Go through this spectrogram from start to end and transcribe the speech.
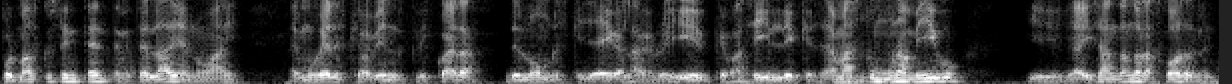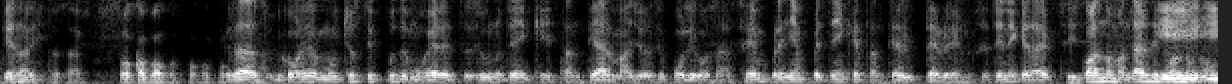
por más que usted intente meter labia, no hay. Hay mujeres que va bien, que cuadra de los hombres que llega, la reír, que vacile, que sea más Mm. como un amigo. Y ahí se van dando las cosas, ¿me entiende? Exacto, exacto. Poco a poco, poco a poco. O sea, como digo, muchos tipos de mujeres, entonces uno tiene que tantear más. Yo sé como digo, o sea, siempre, siempre tiene que tantear el terreno. Usted tiene que saber Sí, cuándo mandarse y, y, cuándo no. y,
